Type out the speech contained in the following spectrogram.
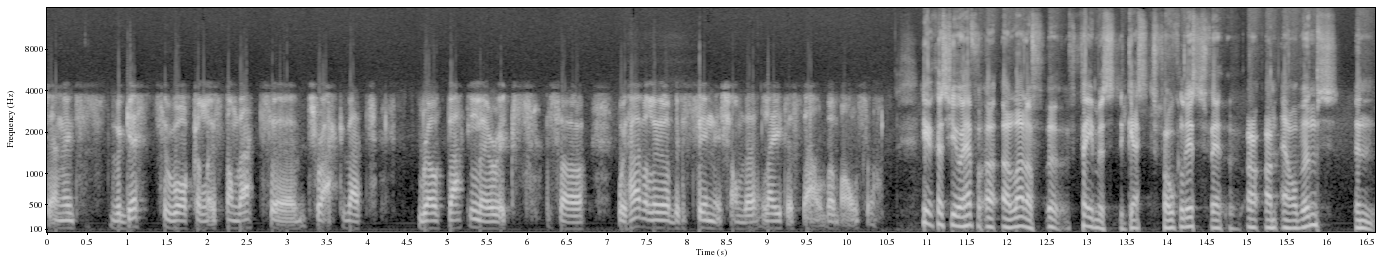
and it's the guest vocalist on that uh, track that wrote that lyrics. So we have a little bit of Finnish on the latest album also. Yeah, because you have a, a lot of uh, famous guest vocalists on albums. And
